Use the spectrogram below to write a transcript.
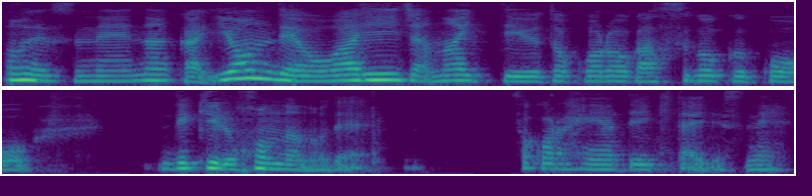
そうですね。なんか読んで終わりじゃないっていうところがすごくこう、できる本なので、そこら辺やっていきたいですね。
